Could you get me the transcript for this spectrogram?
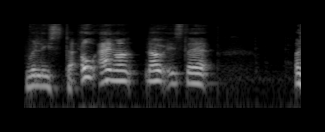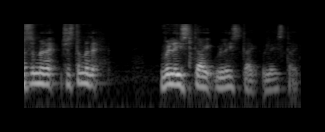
Release that. Oh, hang on. No, it's there. Just a minute. Just a minute. Release date. Release date. Release date.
